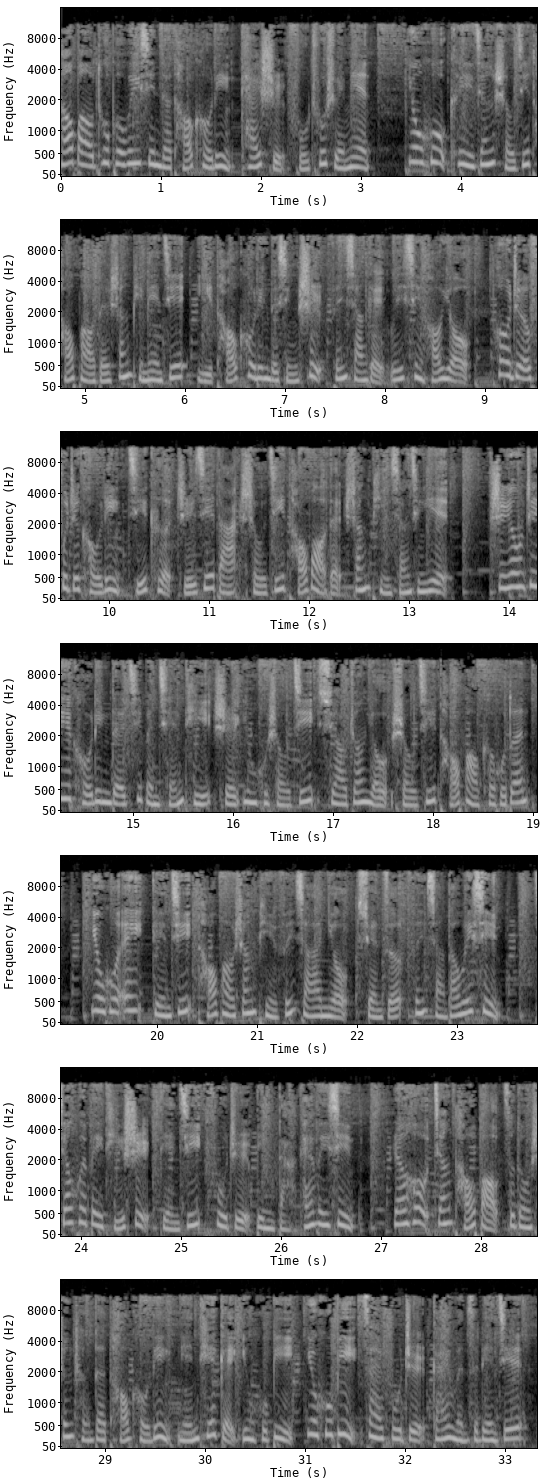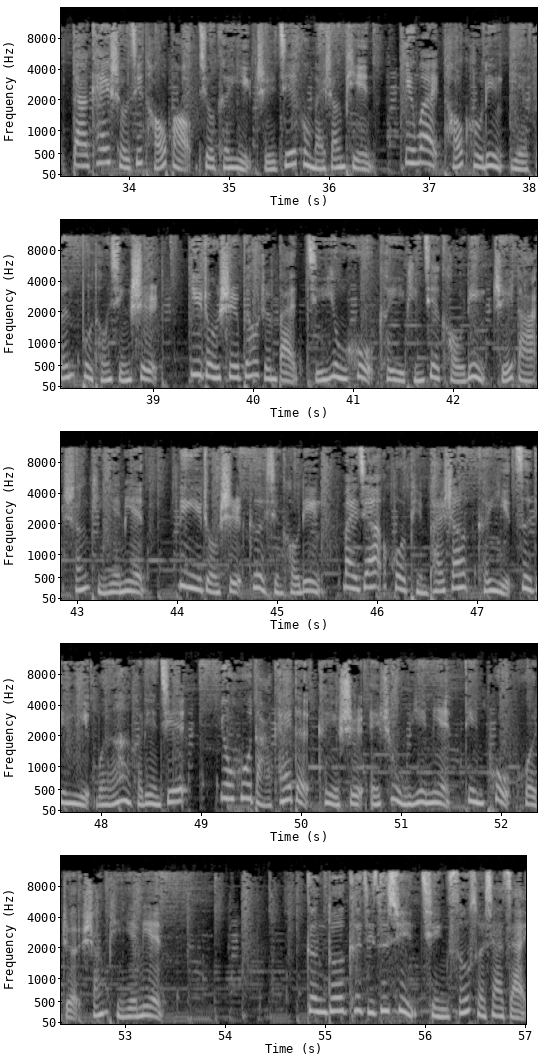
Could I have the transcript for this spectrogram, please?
淘宝突破微信的淘口令开始浮出水面，用户可以将手机淘宝的商品链接以淘口令的形式分享给微信好友，后者复制口令即可直接打手机淘宝的商品详情页。使用这一口令的基本前提是用户手机需要装有手机淘宝客户端。用户 A 点击淘宝商品分享按钮，选择分享到微信，将会被提示点击复制并打开微信，然后将淘宝自动生成的淘口令粘贴给用户 B，用户 B 再复制该文字链接，打开手机淘宝就可以直接购买商品。另外，淘口令也分不同形式，一种是标准版，即用户可以凭借口令直达商品页面；另一种是个性口令，卖家或品牌商可以自定义文案和链接，用户打开的可以是 H 五页面、店铺或者商品页面。更多科技资讯，请搜索下载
